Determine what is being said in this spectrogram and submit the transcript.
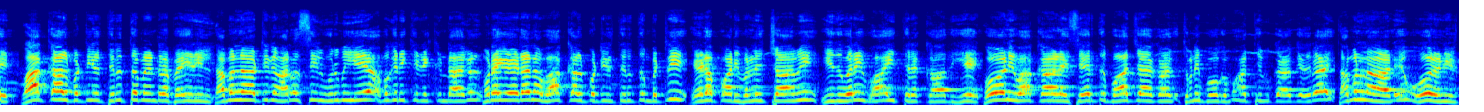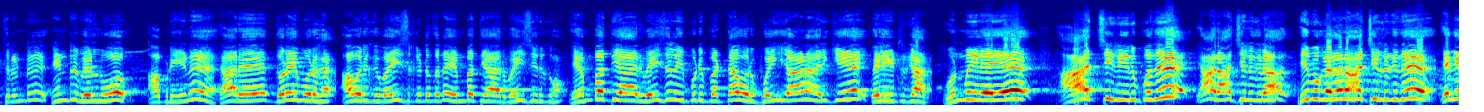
ஏன் வாக்காளர் பட்டியல் திருத்தம் என்ற பெயரில் தமிழ்நாட்டின் அரசியல் உரிமையை அபகரிக்க நிற்கின்றார்கள். முறைகேடான வாக்காளர் பட்டியல் திருத்தம் பற்றி எடப்பாடி பழனிசாமி இதுவரை வாய் திறக்காது ஏன் போலி வாக்காளரை சேர்த்து பாஜக துணை போகும் அதிமுக எதிராக தமிழ்நாடு ஓரணியில் திரண்டு நின்று வெல்வோம் அப்படின்னு யாரு துரைமுருகன். அவருக்கு வயசு கிட்டத்தட்ட எண்பத்தி ஆறு வயசு இருக்கும். எண்பத்தி ஆறு வயசுல இப்படிப்பட்ட ஒரு பொய்யான அறிக்கையை வெளியிட்டிருக்கார். உண்மையிலேயே ஆட்சியில் இருப்பது யார் ஆட்சியில் இருக்கிறார்? திமுக தானே ஆட்சியில் இருக்குது. எங்க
